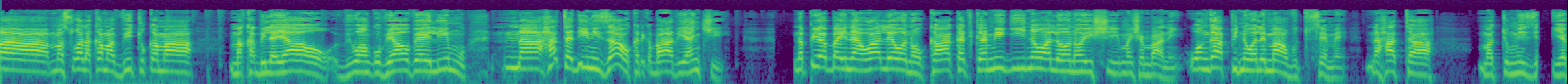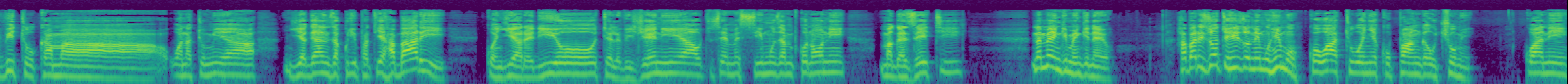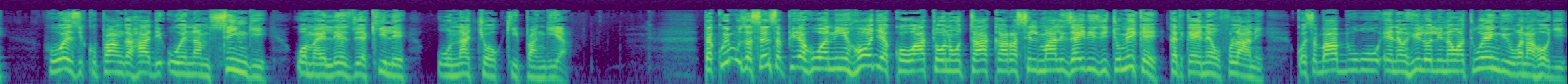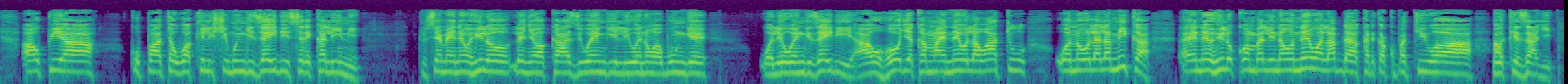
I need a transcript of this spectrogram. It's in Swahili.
masuala kama vitu kama makabila yao, viwango vyao vya elimu na hata dini zao katika baadhi ya nchi, na pia baina ya wale wanaokaa katika miji na wale wanaoishi mashambani, wangapi ni walemavu tuseme, na hata matumizi ya vitu kama wanatumia njia gani za kujipatia habari? Kwa njia ya redio, televisheni au tuseme simu za mkononi, magazeti na mengi mengineyo. Habari zote hizo ni muhimu kwa watu wenye kupanga uchumi, kwani huwezi kupanga hadi uwe na msingi wa maelezo ya kile unachokipangia. Takwimu za sensa pia huwa ni hoja kwa watu wanaotaka rasilimali zaidi zitumike katika eneo fulani, kwa sababu eneo hilo lina watu wengi wanahoji, au pia kupata uwakilishi mwingi zaidi serikalini. Tuseme eneo hilo lenye wakazi wengi liwe na wabunge walio wengi zaidi, au hoja kama eneo la watu wanaolalamika eneo hilo kwamba linaonewa labda katika kupatiwa uwekezaji,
